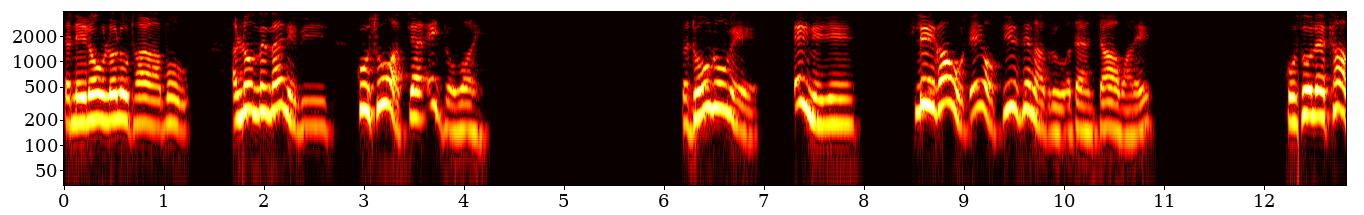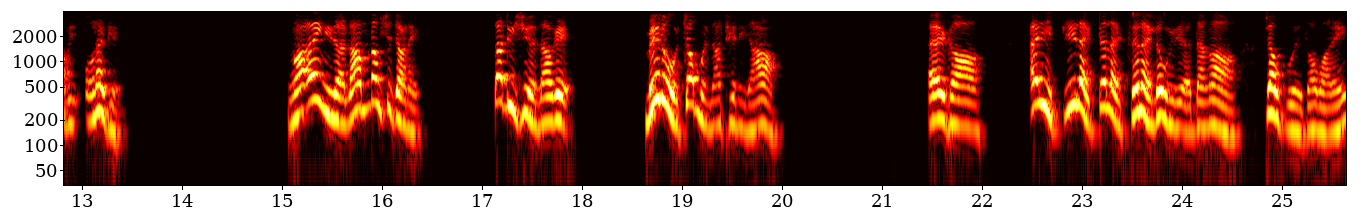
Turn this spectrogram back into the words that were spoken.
တနေ့လုံးအလုပ်လုပ်ထားတာမို့အလွန်ပင်ပန်းနေပြီးကိုစိုးကပြန်အိတ်ပြောသွားတယ် တဒုံးလုံးနဲ့အိတ်နေရင်လှေကားကိုတဲရောပြေးစင်းလာသလိုအတန်ကြားရပါတယ်ကိုစိုးလည်းထပြီးអော်လိုက်တယ်ငါအိတ်နေတာလာမနောက်ရှစ်ကြနဲ့တတ်တိရှင်လာခဲ့မင်းတို့ကြောက်မွင်များထင်နေတာအဲ့ခါအဲ့ဒီပြေးလိုက်တက်လိုက်ဆင်းလိုက်လုပ်နေတဲ့အတန်ကပျောက်ကွယ်သွားပါတယ်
